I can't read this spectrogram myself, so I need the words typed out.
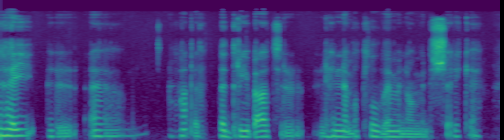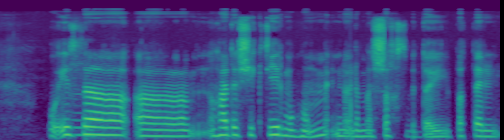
هي آه، هذا التدريبات اللي هن مطلوبة منهم من الشركة. وإذا آه وهذا الشيء كتير مهم إنه لما الشخص بده يبطل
